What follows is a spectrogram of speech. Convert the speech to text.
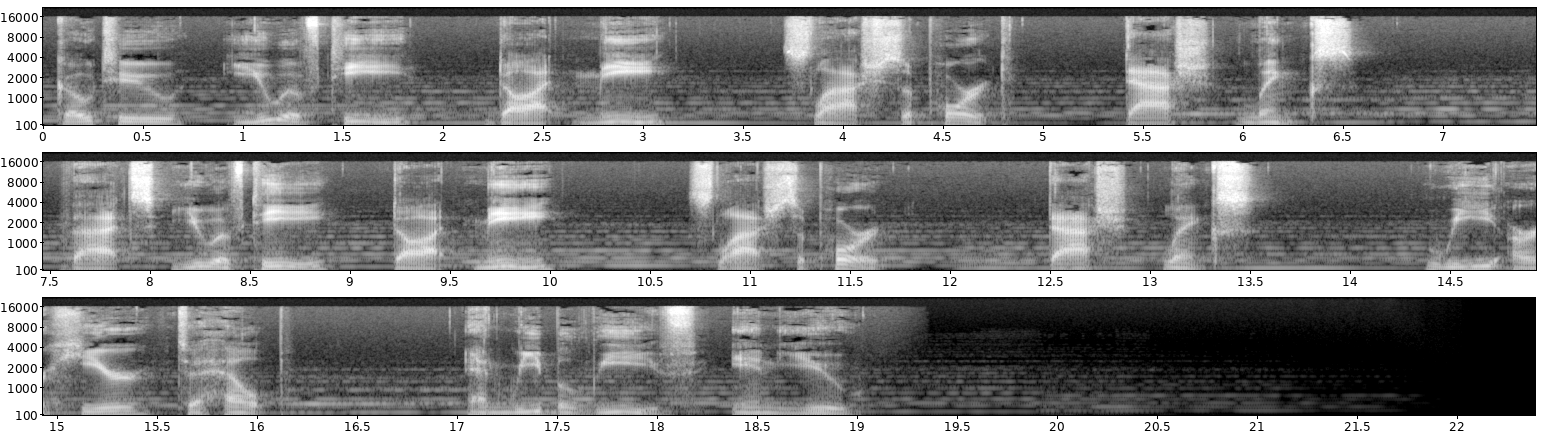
Go to uoft.me slash support dash links. That's uoft.me slash support dash links. We are here to help, and we believe in you.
